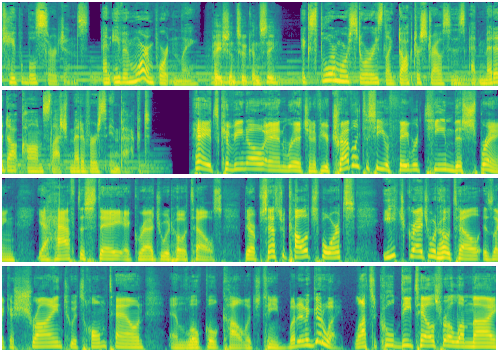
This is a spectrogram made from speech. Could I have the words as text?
capable surgeons. And even more importantly, patients who can see. Explore more stories like Dr. Strauss's at meta.com slash metaverse impact. Hey, it's Cavino and Rich, and if you're traveling to see your favorite team this spring, you have to stay at Graduate Hotels. They're obsessed with college sports. Each Graduate Hotel is like a shrine to its hometown and local college team, but in a good way. Lots of cool details for alumni,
